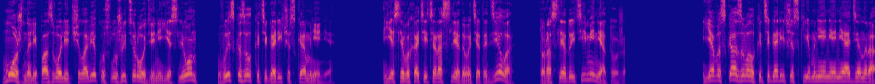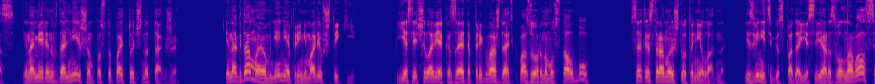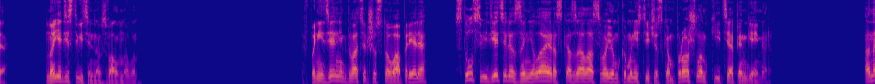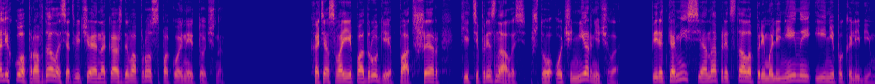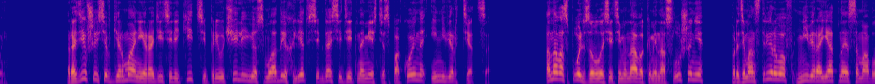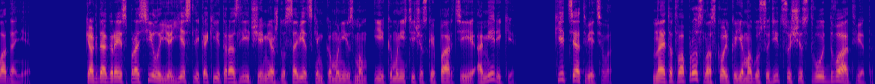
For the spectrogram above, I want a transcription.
можно ли позволить человеку служить Родине, если он высказал категорическое мнение. Если вы хотите расследовать это дело, то расследуйте и меня тоже. Я высказывал категорические мнения не один раз и намерен в дальнейшем поступать точно так же. Иногда мое мнение принимали в штыки. Если человека за это пригвождать к позорному столбу, с этой стороной что-то неладно. Извините, господа, если я разволновался, но я действительно взволнован. В понедельник, 26 апреля, стул свидетеля заняла и рассказала о своем коммунистическом прошлом Кити Оппенгеймер. Она легко оправдалась, отвечая на каждый вопрос спокойно и точно. Хотя своей подруге, Пат Шер, Китти призналась, что очень нервничала, Перед комиссией она предстала прямолинейной и непоколебимой. Родившиеся в Германии родители Китти приучили ее с молодых лет всегда сидеть на месте спокойно и не вертеться. Она воспользовалась этими навыками на слушании, продемонстрировав невероятное самообладание. Когда Грейс спросил ее, есть ли какие-то различия между советским коммунизмом и коммунистической партией Америки, Китти ответила, «На этот вопрос, насколько я могу судить, существует два ответа.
